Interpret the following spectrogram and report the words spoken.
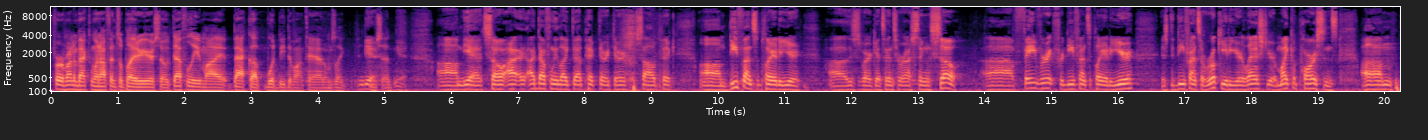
for a running back to win offensive player of the year. So definitely my backup would be Davante Adams, like yeah, you said. Yeah. Um, yeah, so I, I definitely like that pick there, Derek. Solid pick. Um, defensive player of the year. Uh, this is where it gets interesting. So, uh, favorite for defensive player of the year is the defensive rookie of the year last year, Micah Parsons. Um,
